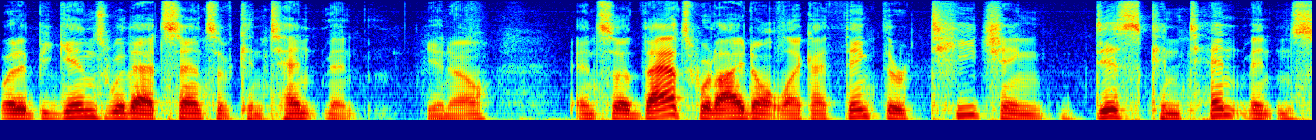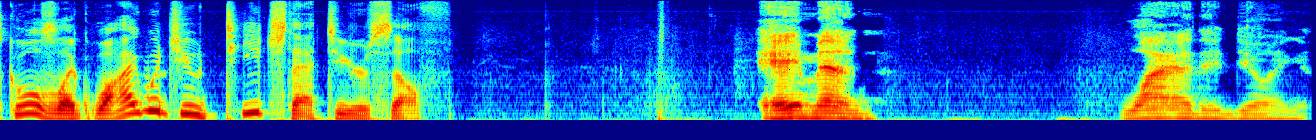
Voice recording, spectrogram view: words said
But it begins with that sense of contentment you know? And so that's what i don't like. I think they're teaching discontentment in schools. Like why would you teach that to yourself? Amen why are they doing it?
